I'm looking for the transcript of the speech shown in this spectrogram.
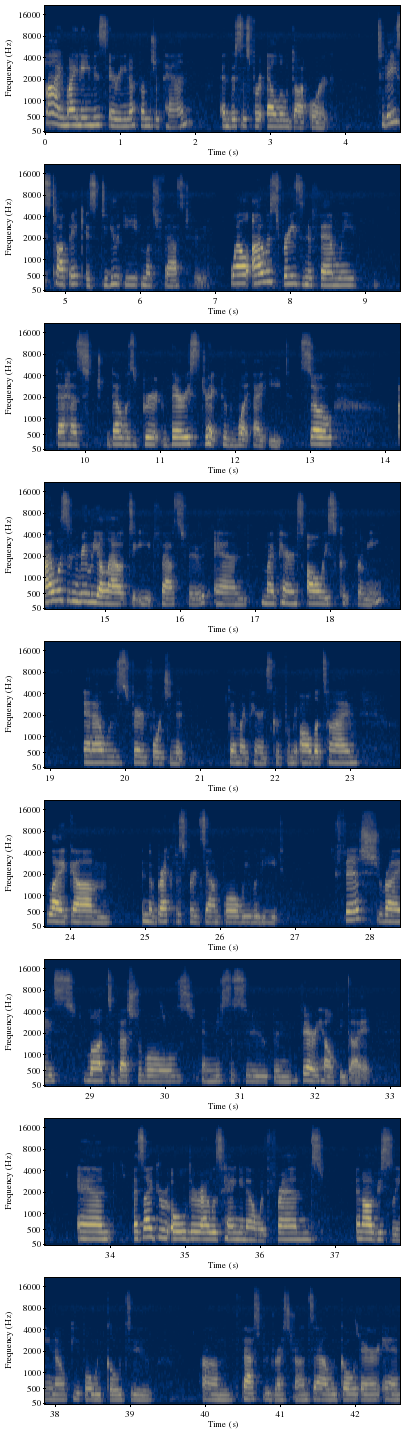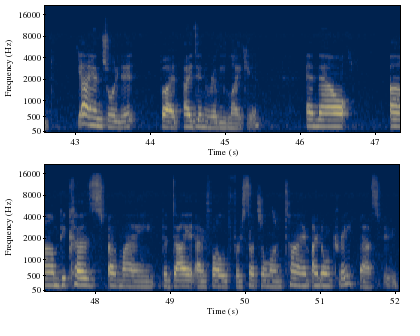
Hi, my name is Erina from Japan, and this is for elllo.org. Today's topic is Do you eat much fast food? Well, I was raised in a family that has that was very strict with what I eat. So I wasn't really allowed to eat fast food, and my parents always cooked for me. And I was very fortunate that my parents cooked for me all the time. Like um, in the breakfast, for example, we would eat fish, rice, lots of vegetables, and miso soup, and very healthy diet. And as I grew older, I was hanging out with friends, and obviously, you know, people would go to um, fast food restaurants, and I would go there, and yeah, I enjoyed it, but I didn't really like it. And now, um, because of my the diet I followed for such a long time, I don't crave fast food.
